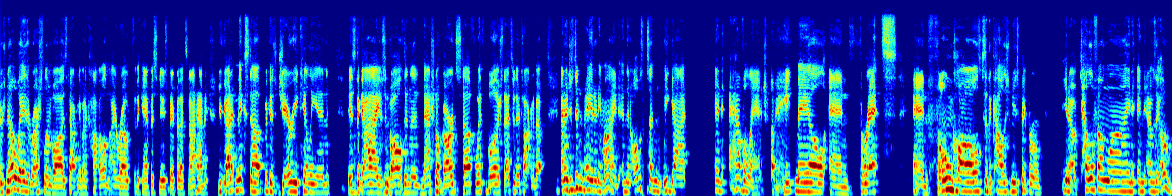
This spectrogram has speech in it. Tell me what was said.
there's no way that Rush Limbaugh is talking about a column I wrote for the campus newspaper. That's not happening. You've got it mixed up because Jerry Killian is the guy who's involved in the National Guard stuff with Bush. That's who they're talking about. And I just didn't pay it any mind. And then all of a sudden, we got an avalanche of hate mail and threats and phone calls to the college newspaper, you know, telephone line. And I was like, oh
